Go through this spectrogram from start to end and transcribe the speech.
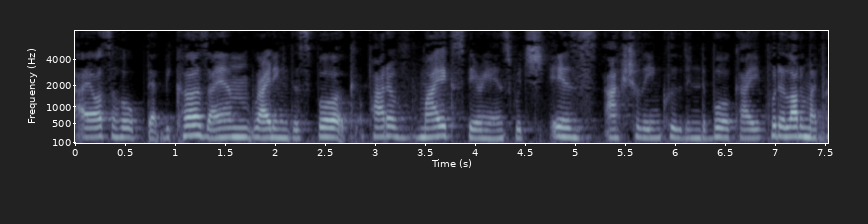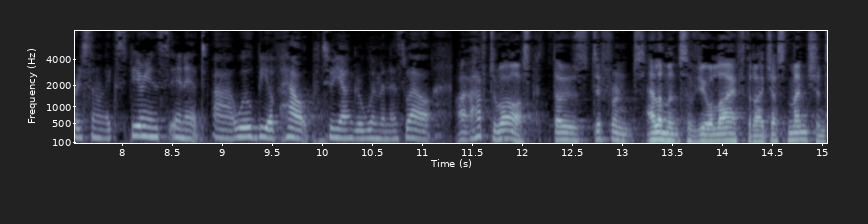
I also hope that because I am writing this book, part of my experience, which is actually included in the book, I put a lot of my personal experience in it, uh, will be of help to younger women as well. I have to ask, those different elements of your life that I just mentioned,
